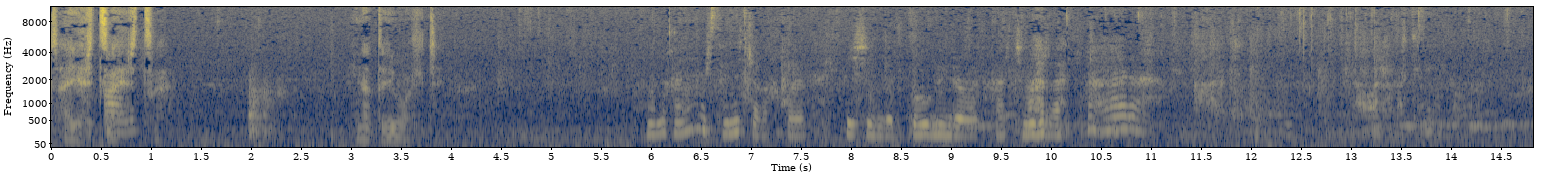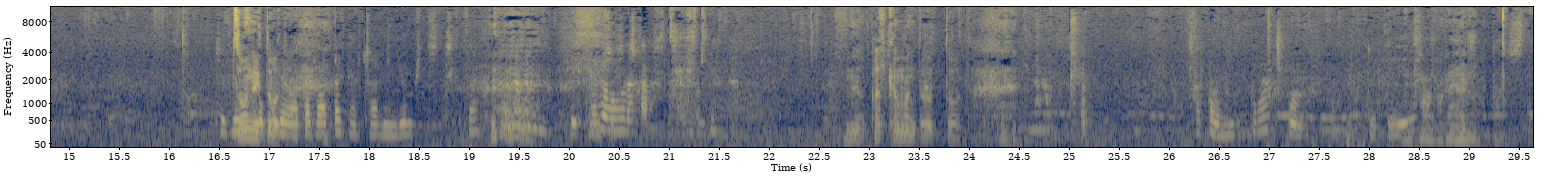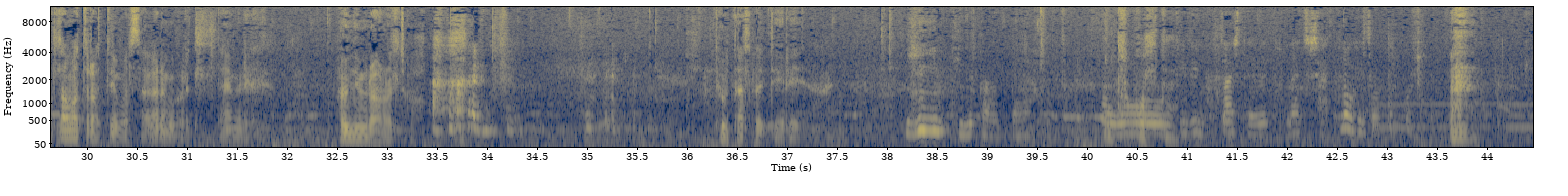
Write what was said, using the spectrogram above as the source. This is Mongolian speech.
За ярьцгаа ярьцгаа. Энэ одоо юу болж байна? Манайх амар санаж байгаа байхгүй юу? Биш ингээд бөөгнөрөө гарч мараа. Хараа. Чи 101 дууд. Facebook дээр одоо бодог тавьчихаар нэг юм биччих цаа. Би өөрөө гарах гэж. Энэ гал команд дууд. Одоо микрофон хэрэгтэй. Улаанбаатар хотын бас агаар мөхөрдөл амар их хувь нэмэр оруулж байгаа байхгүй. Төв тал байдаг ирээ. Ийм тийм гараад байх. Унтрахгүй л. Тэрийг буцааж тавиад наач шатнаа хийж удахгүй шүү.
